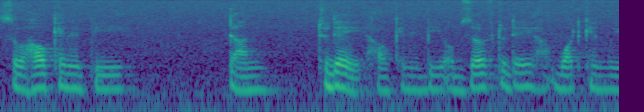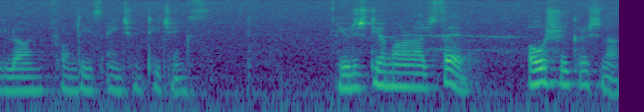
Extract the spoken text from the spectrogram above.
So how can it be done today? How can it be observed today? What can we learn from these ancient teachings? Yudhishthira Maharaj said, O Sri Krishna,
